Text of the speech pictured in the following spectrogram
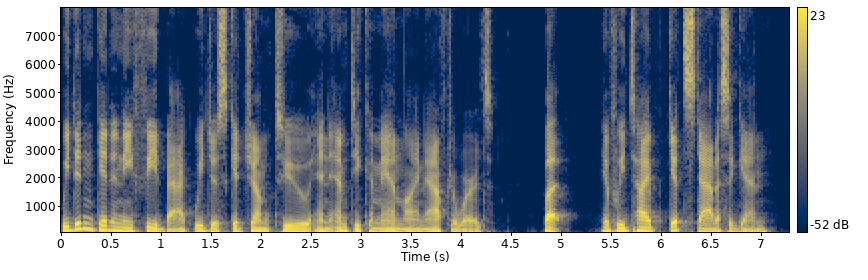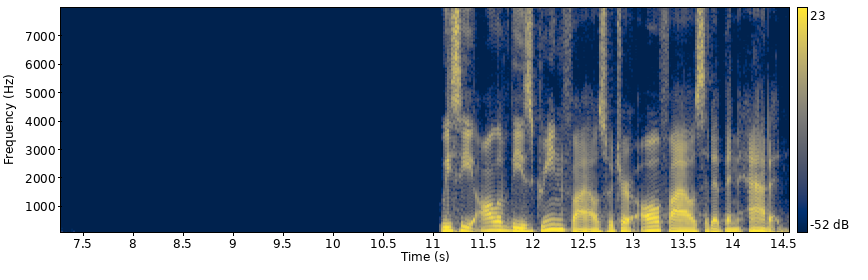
We didn't get any feedback, we just get jumped to an empty command line afterwards. But if we type git status again, we see all of these green files, which are all files that have been added.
